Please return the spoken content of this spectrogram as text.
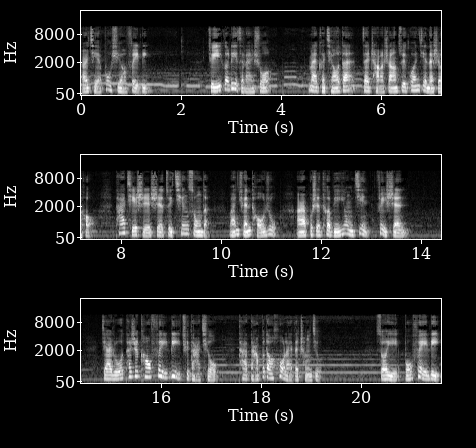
而且不需要费力。举一个例子来说。麦克乔丹在场上最关键的时候，他其实是最轻松的，完全投入，而不是特别用劲费神。假如他是靠费力去打球，他达不到后来的成就。所以不费力，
